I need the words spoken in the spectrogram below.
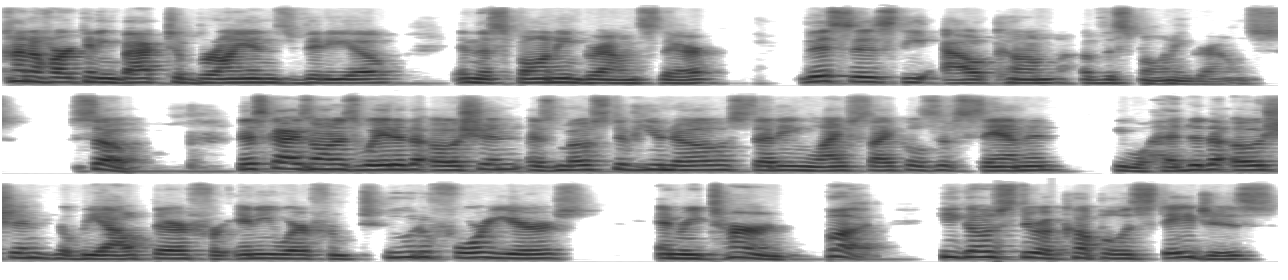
kind of harkening back to Brian's video, in the spawning grounds there. This is the outcome of the spawning grounds. So this guy's on his way to the ocean. As most of you know, studying life cycles of salmon, he will head to the ocean. He'll be out there for anywhere from two to four years and return. But he goes through a couple of stages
